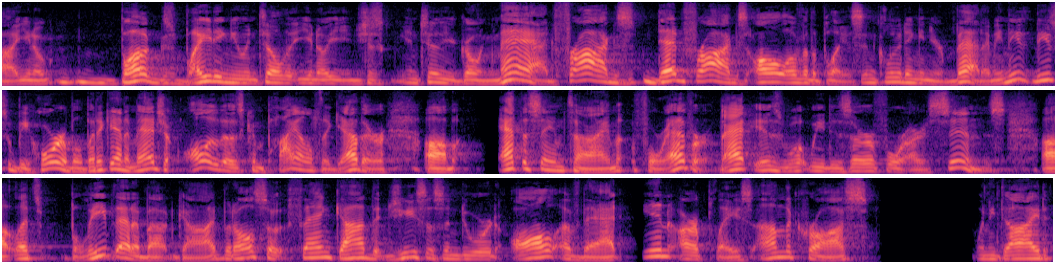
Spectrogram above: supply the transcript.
uh, you know, bugs biting you until, you know, you just, until you're going mad frogs, dead frogs all over the place, including in your bed. I mean, these, these would be horrible. But again, imagine all of those compiled together. Um, at the same time, forever. That is what we deserve for our sins. Uh, let's believe that about God, but also thank God that Jesus endured all of that in our place on the cross when he died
